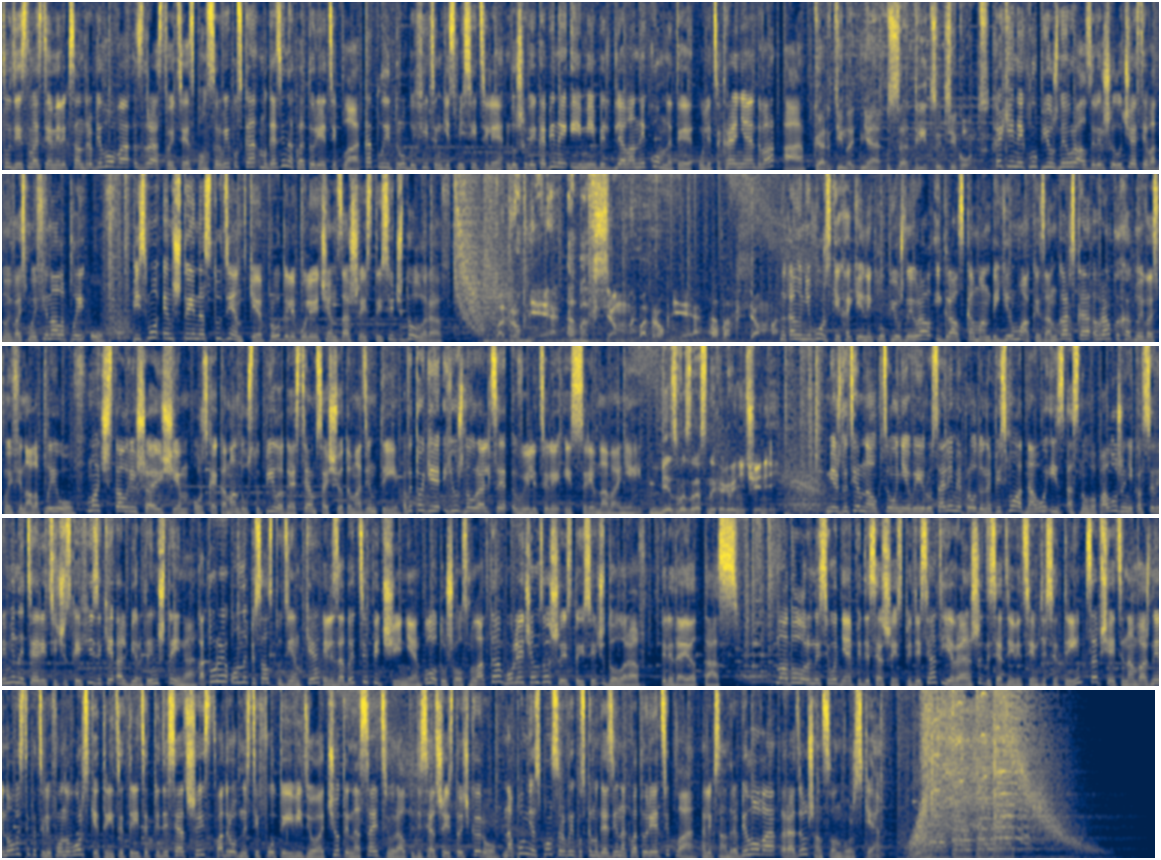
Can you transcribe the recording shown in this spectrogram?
Студии с новостями Александра Белова. Здравствуйте. Спонсор выпуска – магазин «Акватория тепла». Котлы, трубы, фитинги, смесители, душевые кабины и мебель для ванной комнаты. Улица Крайняя, 2А. Картина дня за 30 секунд. Хоккейный клуб «Южный Урал» завершил участие в 1-8 финала плей-офф. Письмо Эйнштейна студентке продали более чем за 6 тысяч долларов. Подробнее обо всем. Подробнее обо всем. Накануне в Орске хоккейный клуб «Южный Урал» играл с командой «Ермак» из Ангарска в рамках 1-8 финала плей-офф. Матч стал решающим. Орская команда уступила гостям со счетом 1-3. В итоге южноуральцы вылетели из соревнований. Без возрастных ограничений. Между тем, на аукционе в Иерусалиме продано письмо одного из основоположников современной теоретической физики Альберта Эйнштейна, которое он написал студентке Элизабетте Печини. Лот ушел с молотка более чем за 6 тысяч долларов, передает ТАСС. Ну а доллар на сегодня 56.50, евро 69.73. Сообщайте нам важные новости по телефону Ворске 30 30 56. Подробности, фото и видео отчеты на сайте урал56.ру. Напомню, спонсор выпуска магазин «Акватория тепла» Александра Белова, радио «Шансон Ворске».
